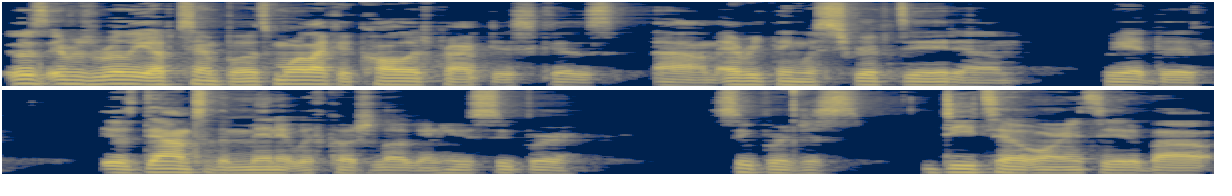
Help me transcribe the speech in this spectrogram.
it was it was really up tempo. It's more like a college practice because um, everything was scripted. Um, we had the it was down to the minute with Coach Logan. He was super super just detail oriented about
